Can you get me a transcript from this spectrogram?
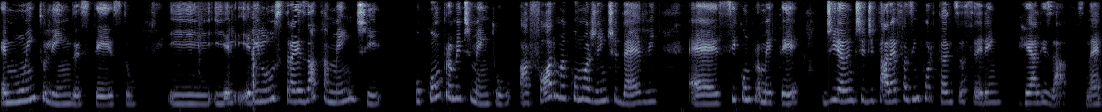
É muito lindo esse texto e, e ele, ele ilustra exatamente o comprometimento, a forma como a gente deve é, se comprometer diante de tarefas importantes a serem realizadas, né?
